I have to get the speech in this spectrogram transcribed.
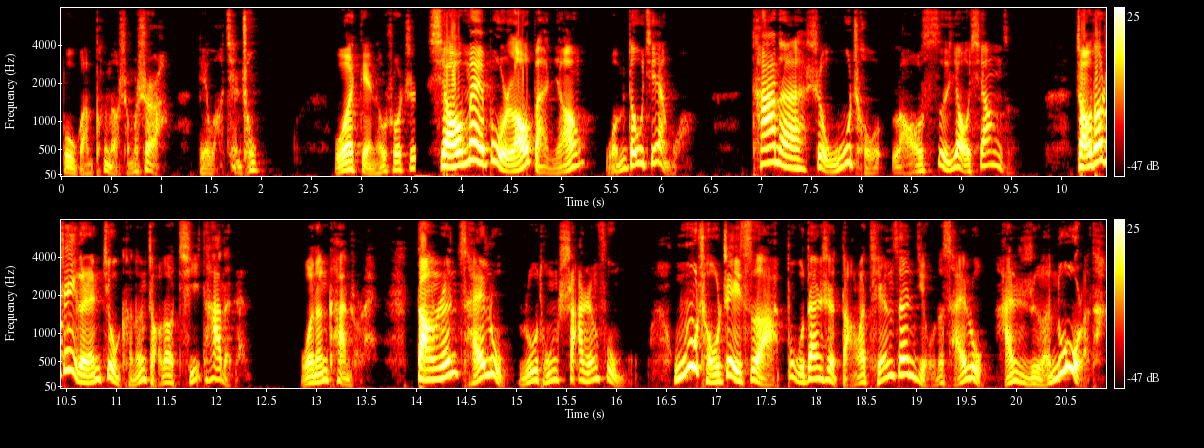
不管碰到什么事啊，别往前冲。我点头说知。小卖部老板娘我们都见过，她呢是五丑老四药箱子，找到这个人就可能找到其他的人。我能看出来，挡人财路如同杀人父母。吴丑这次啊，不单是挡了田三九的财路，还惹怒了他。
